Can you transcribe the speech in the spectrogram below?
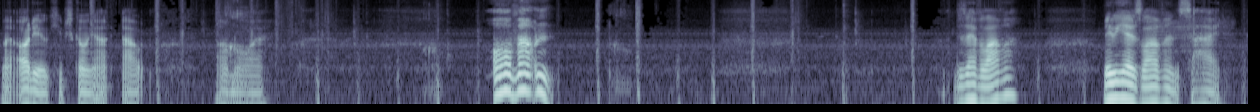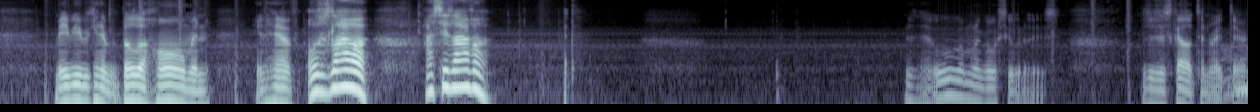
My audio keeps going out. out. I don't know why. Oh, mountain! Does it have lava? Maybe it has lava inside. Maybe we can build a home and and have. Oh, there's lava! I see lava. Ooh, I'm gonna go see what it is. There's a skeleton right there.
